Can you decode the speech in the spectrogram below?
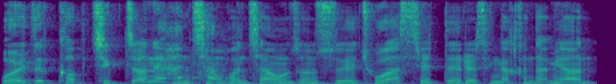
월드컵 직전에 한창 권창훈 선수의 좋았을 때를 생각한다면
